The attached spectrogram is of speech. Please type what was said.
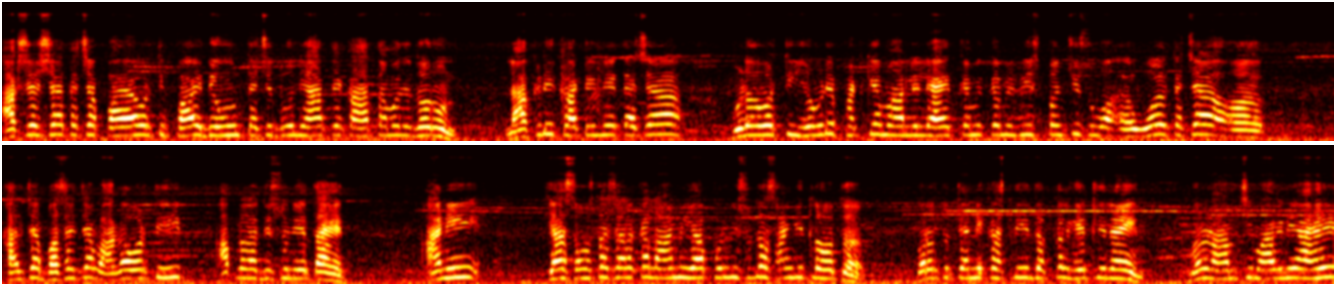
अक्षरशः त्याच्या पायावरती पाय देऊन त्याचे दोन्ही हात एका हातामध्ये धरून लाकडी काठीने त्याच्या बुडावरती एवढे फटके मारलेले आहेत कमीत कमी वीस पंचवीस व- वळ त्याच्या खालच्या बसाच्या भागावरती आपल्याला दिसून येत आहेत. आणि या संस्था चालकाला आम्ही यापूर्वीसुद्धा सांगितलं होतं परंतु त्यांनी कसलीही दखल घेतली नाही. म्हणून आमची मागणी आहे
